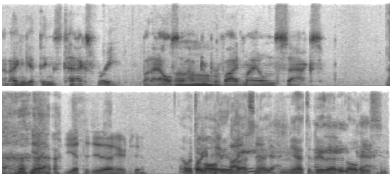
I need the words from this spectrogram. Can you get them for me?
and I can get things tax free, but I also have to provide my own sacks. yeah, you have to do that here too. I went to Or you pay last cents. night, and you have to I do that at hate Aldi's. that.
